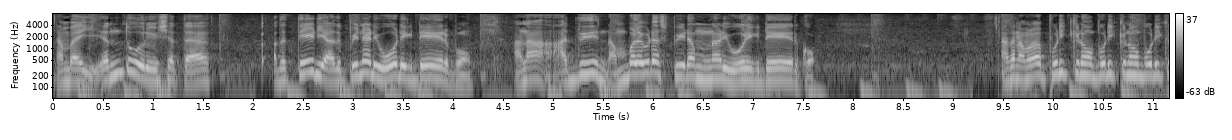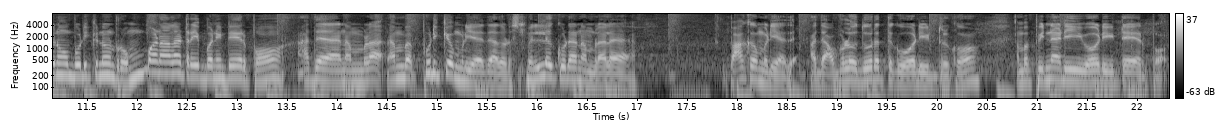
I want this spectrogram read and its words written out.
நம்ம எந்த ஒரு விஷயத்த அதை தேடி அது பின்னாடி ஓடிக்கிட்டே இருப்போம். ஆனால் அது நம்மளை விட ஸ்பீடாக முன்னாடி ஓடிக்கிட்டே இருக்கும். அதை நம்மளால் பிடிக்கணும் பிடிக்கணும் பிடிக்கணும் பிடிக்கணும்னு ரொம்ப நாளாக ட்ரை பண்ணிகிட்டே இருப்போம். அதை நம்மளால் நம்ம பிடிக்க முடியாது. அதோடய ஸ்மெல்லு கூட நம்மளால் பார்க்க முடியாது. அது அவ்வளோ தூரத்துக்கு ஓடிக்கிட்டு இருக்கோம். நம்ம பின்னாடி ஓடிக்கிட்டே இருப்போம்.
